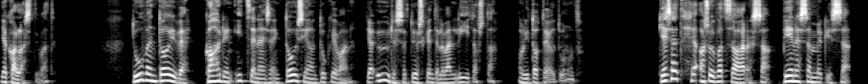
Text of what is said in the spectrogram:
ja kalastivat. Tuuven toive kahden itsenäisen toisiaan tukevan ja yhdessä työskentelevän liitosta oli toteutunut. Kesät he asuivat saaressa pienessä mökissä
